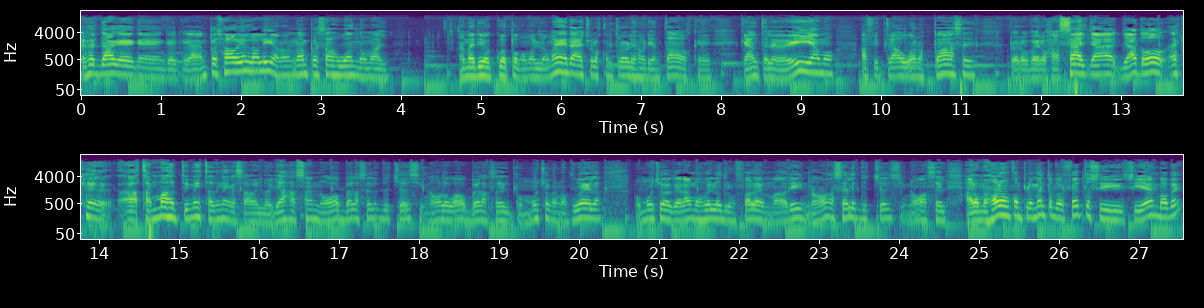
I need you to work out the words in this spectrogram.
Es verdad que, ha empezado bien la liga, no ha empezado jugando mal ha metido el cuerpo como él lo mete, ha hecho los controles orientados que, antes le veíamos, ha filtrado buenos pases, pero, pero Hazard ya, ya todo, es que hasta más optimista tiene que saberlo, ya Hazard no va a volver a ser el de Chelsea, no lo va a volver a hacer, por mucho que nos duela, por mucho que queramos verlo triunfar en Madrid, no va a ser el de Chelsea, no va a ser, a lo mejor es un complemento perfecto si, si es Mbappé,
